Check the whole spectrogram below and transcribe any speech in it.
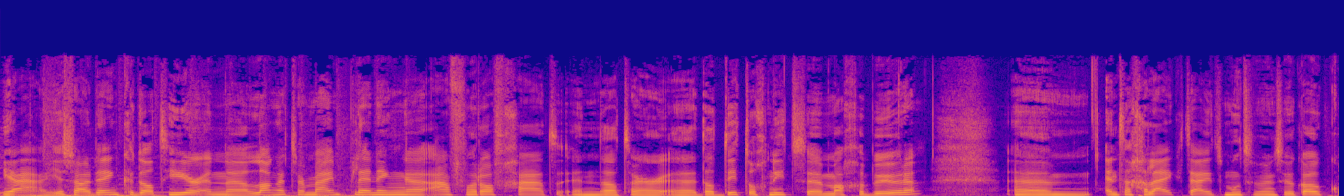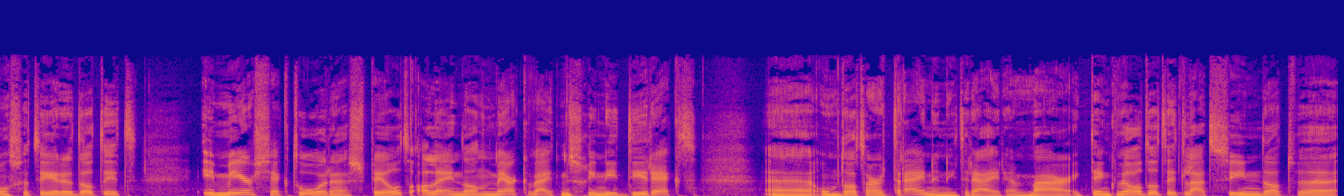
Ja, je zou denken dat hier een uh, lange termijn planning uh, aan vooraf gaat... en dat, er, uh, dat dit toch niet mag gebeuren. Um, en tegelijkertijd moeten we natuurlijk ook constateren... dat dit in meer sectoren speelt. Alleen dan merken wij het misschien niet direct... omdat er treinen niet rijden. Maar ik denk wel dat dit laat zien dat we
